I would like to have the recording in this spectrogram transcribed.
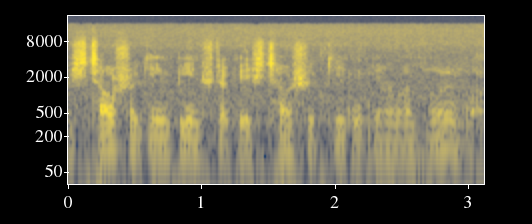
Ich tausche gegen Bienenstöcke. Ich tausche gegen ihren Revolver.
